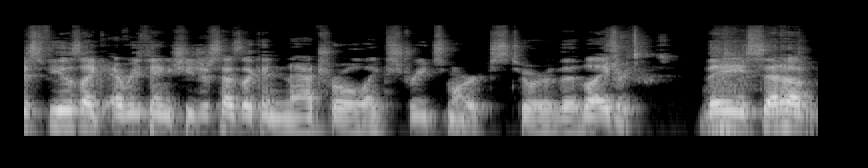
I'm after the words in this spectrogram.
just feels like everything. She just has like a natural like street smarts to her that like they set up.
